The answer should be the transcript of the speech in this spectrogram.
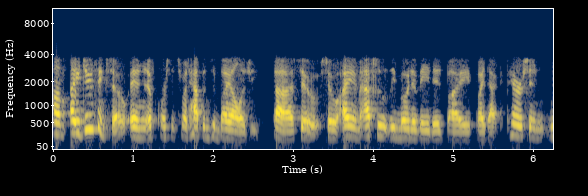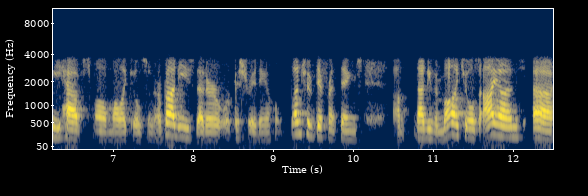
Um, I do think so, and of course, it's what happens in biology. Uh, so, so I am absolutely motivated by by that comparison. We have small molecules in our bodies that are orchestrating a whole bunch of different things, um, not even molecules, ions uh,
